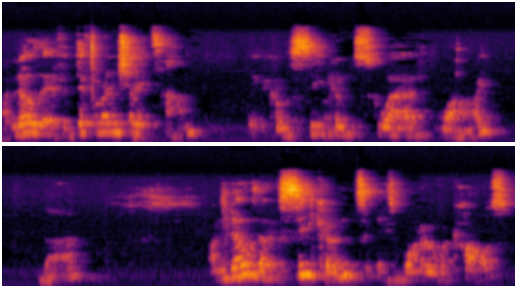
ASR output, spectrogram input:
I know that if I differentiate tan, it becomes secant squared y there. I know that secant is 1 over cos.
